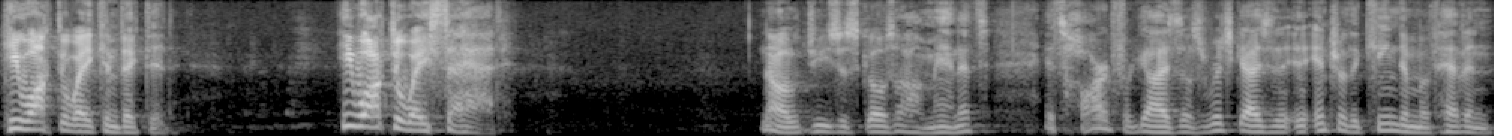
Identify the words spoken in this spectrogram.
he walked away convicted. He walked away sad. No, Jesus goes, oh man, it's, it's hard for guys, those rich guys, to enter the kingdom of heaven.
